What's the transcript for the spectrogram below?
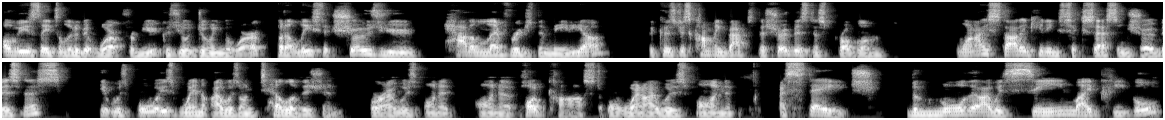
Obviously, it's a little bit work from you because you're doing the work, but at least it shows you how to leverage the media. Because just coming back to the show business problem, when I started hitting success in show business, it was always when I was on television or I was on a on a podcast or when I was on a stage. The more that I was seen by people,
